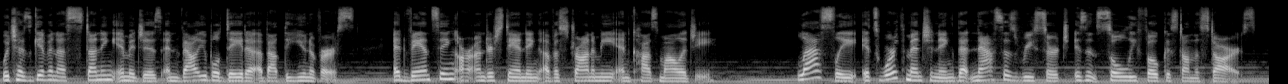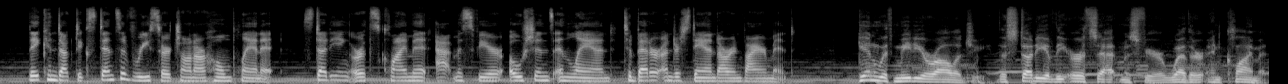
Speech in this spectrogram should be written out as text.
which has given us stunning images and valuable data about the universe, advancing our understanding of astronomy and cosmology. Lastly, it's worth mentioning that NASA's research isn't solely focused on the stars. They conduct extensive research on our home planet, studying Earth's climate, atmosphere, oceans, and land to better understand our environment. Begin with meteorology, the study of the Earth's atmosphere, weather, and climate.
